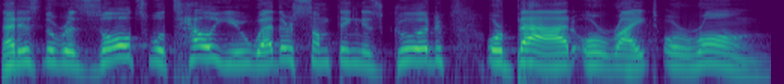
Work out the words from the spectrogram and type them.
That is, the results will tell you whether something is good or bad or right or wrong.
